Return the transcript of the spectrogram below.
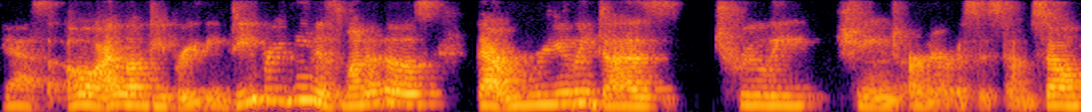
Yes. Oh, I love deep breathing. Deep breathing is one of those that really does truly change our nervous system. So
